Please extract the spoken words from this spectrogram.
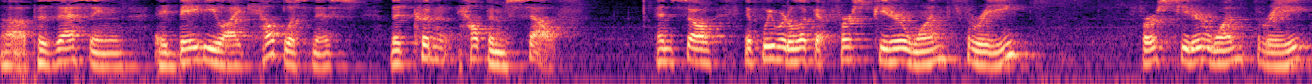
uh, possessing a baby like helplessness that couldn't help himself. And so if we were to look at 1 Peter 1 3, 1 Peter 1 3,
